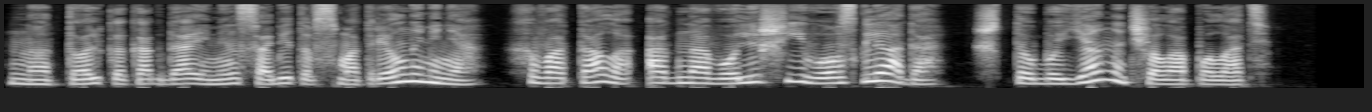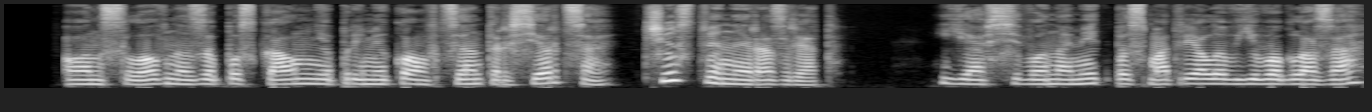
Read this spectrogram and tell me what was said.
Но только когда Эмин Сабитов смотрел на меня, хватало одного лишь его взгляда, чтобы я начала пылать. Он словно запускал мне прямиком в центр сердца чувственный разряд. Я всего на миг посмотрела в его глаза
